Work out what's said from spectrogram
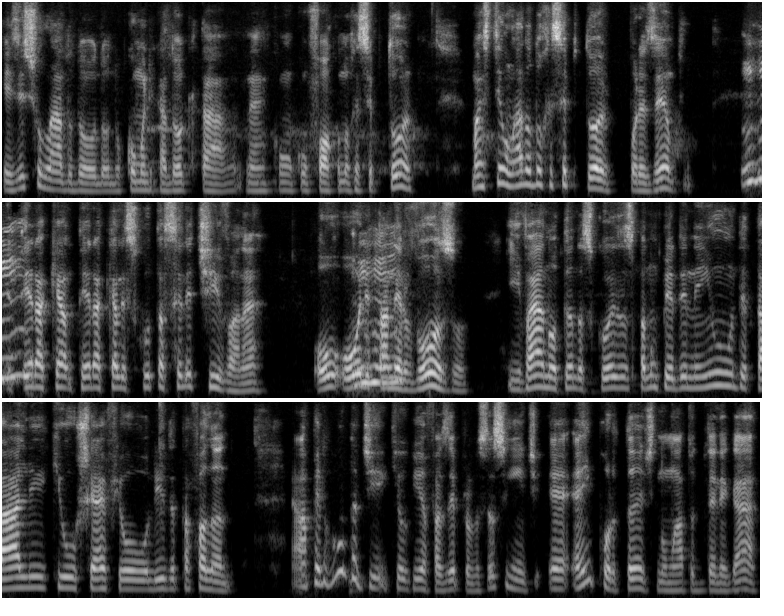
Existe o lado do, do, do comunicador que está né, com, com foco no receptor, mas tem um lado do receptor, por exemplo, uhum. ter, aquel, ter aquela escuta seletiva, né? Ou, ou ele está uhum. nervoso e vai anotando as coisas para não perder nenhum detalhe que o chefe ou o líder está falando. A pergunta de, que eu ia fazer para você é o seguinte: é, é importante, no ato de delegar,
